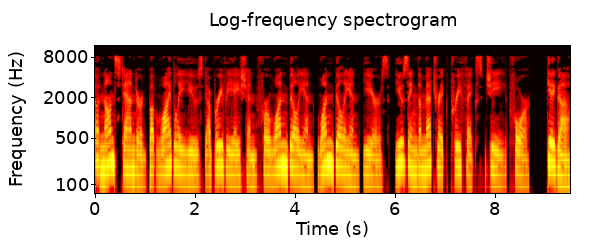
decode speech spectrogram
a. Non-standard but widely used abbreviation for 1 billion, 1 billion years, using the metric prefix g for giga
